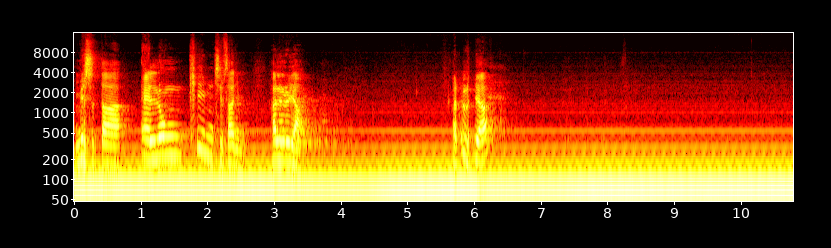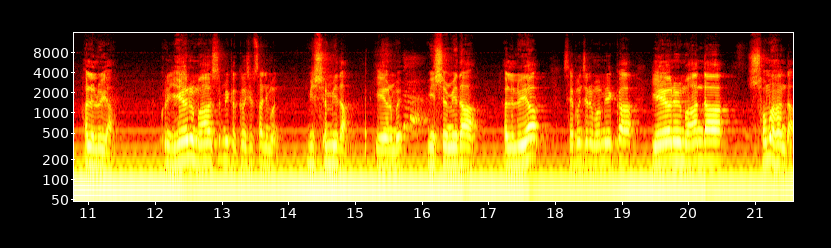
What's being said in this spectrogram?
미스터 엘롱 킴 집사님. 할렐루야. 할렐루야. 할렐루야. 그리고 예언을 뭐 하십니까? 그 집사님은 믿습니다. 예언을 뭐- 믿습니다. 할렐루야. 세 번째는 뭡니까? 예언을 뭐 한다? 소망한다.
